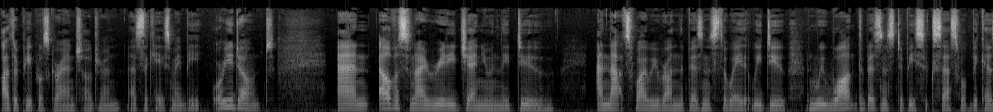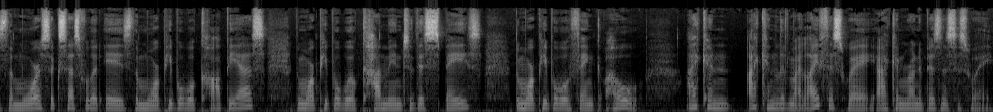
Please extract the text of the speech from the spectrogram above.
other people's grandchildren, as the case may be, or you don't. And Elvis and I really genuinely do. And that's why we run the business the way that we do. And we want the business to be successful because the more successful it is, the more people will copy us, the more people will come into this space, the more people will think, "Oh, I can I can live my life this way. I can run a business this way."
